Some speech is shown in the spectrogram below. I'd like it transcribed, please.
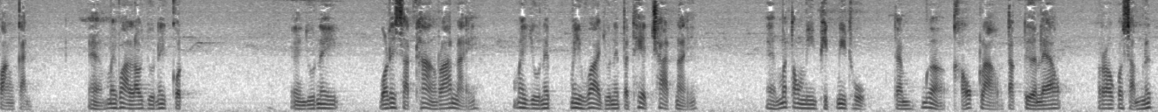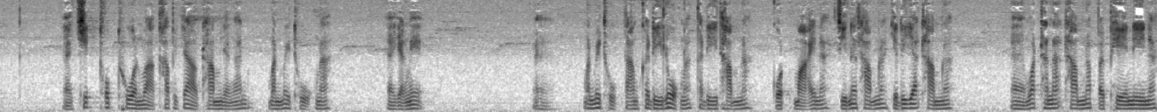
ฟังกันไม่ว่าเราอยู่ในกฎอยู่ใน บริษัทห้างร้านไหน ไม่อยู่ในไม่ว่าอยู่ในประเทศชาติไหนไมันต้องมีผิดมีถูก แต่เมื่อเขากล่าวตักเตือนแล้ว เราก็สำนึกคิดทบทวนว่าข้าพเจ้าทำอย่างนั้น มันไม่ถูกนะอย่างนี้มันไม่ถูกตามคดีโลกนะ คดีธรรมนะกฎหมายนะศีลธรรมนะจริยธรรมนะวัฒนธรรมนะประเพณีนะ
